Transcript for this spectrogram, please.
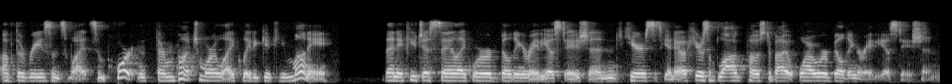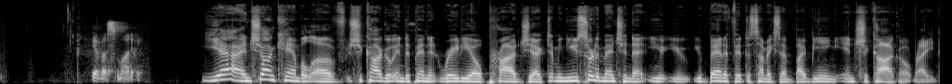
of the reasons why it's important, they're much more likely to give you money than if you just say like we're building a radio station. Here's you know here's a blog post about why we're building a radio station. Give us money. Yeah, and Shawn Campbell of Chicago Independent Radio Project. I mean, you sort of mentioned that you you, you benefit to some extent by being in Chicago, right?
